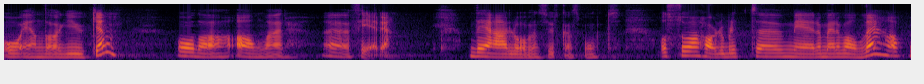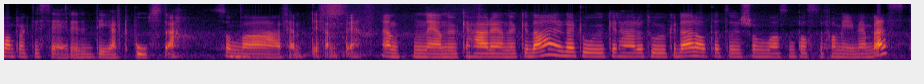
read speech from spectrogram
og en dag i uken. Og da annenhver ferie. Det er lovens utgangspunkt. Og så har det blitt eh, mer og mer vanlig at man praktiserer delt bosted. Som da er 50-50. Enten en uke her og en uke der, eller to uker her og to uker der. Alt etter hva som passer familien best.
